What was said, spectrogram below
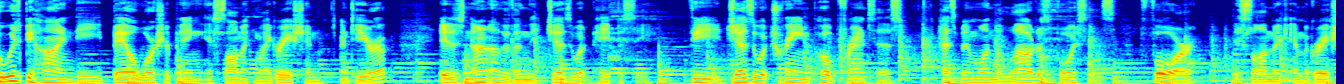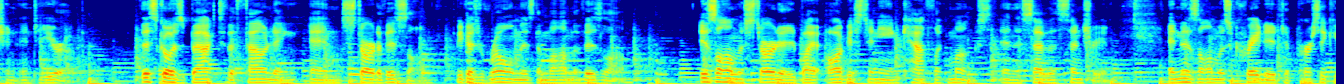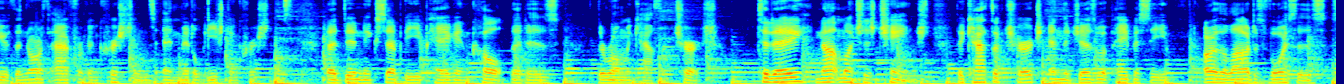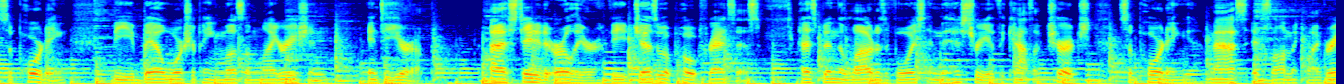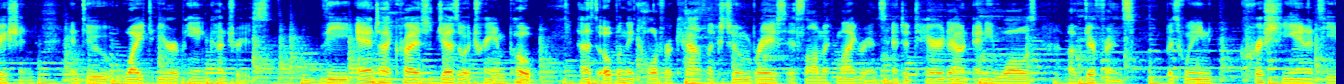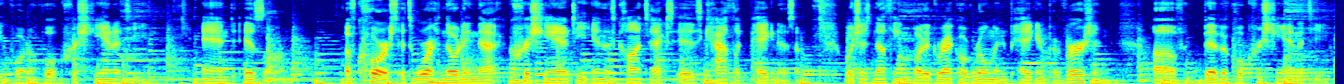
Who is behind the Baal worshipping Islamic migration into Europe? It is none other than the Jesuit papacy. The Jesuit trained Pope Francis has been one of the loudest voices for Islamic immigration into Europe. This goes back to the founding and start of Islam, because Rome is the mom of Islam. Islam was started by Augustinian Catholic monks in the 7th century, and Islam was created to persecute the North African Christians and Middle Eastern Christians that didn't accept the pagan cult that is the Roman Catholic Church. Today, not much has changed. The Catholic Church and the Jesuit papacy are the loudest voices supporting the Baal worshipping Muslim migration into Europe. As stated earlier, the Jesuit Pope Francis has been the loudest voice in the history of the Catholic Church supporting mass Islamic migration into white European countries. The Antichrist Jesuit trained Pope has openly called for Catholics to embrace Islamic migrants and to tear down any walls of difference between Christianity, quote unquote, Christianity, and Islam. Of course, it's worth noting that Christianity in this context is Catholic paganism, which is nothing but a Greco Roman pagan perversion of biblical Christianity.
